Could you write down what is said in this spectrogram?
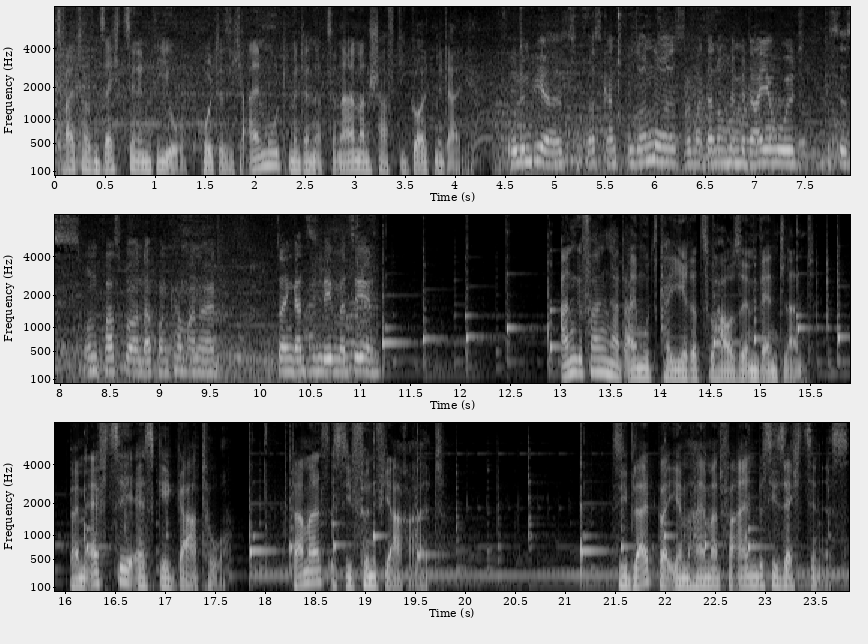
2016 in Rio holte sich Almut mit der Nationalmannschaft die Goldmedaille. Olympia ist was ganz Besonderes. Wenn man dann noch eine Medaille holt, ist es unfassbar und davon kann man halt sein ganzes Leben erzählen. Angefangen hat Almuts Karriere zu Hause im Wendland, beim FC SG Gato. Damals ist sie fünf Jahre alt. Sie bleibt bei ihrem Heimatverein, bis sie 16 ist.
